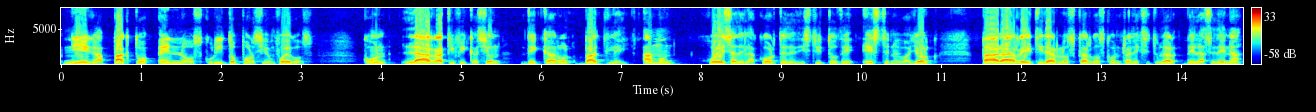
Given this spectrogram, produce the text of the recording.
niega pacto en lo oscurito por Cienfuegos. Con la ratificación de Carol Badley Amon, jueza de la Corte de Distrito de Este Nueva York, para retirar los cargos contra el extitular de la Sedena,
